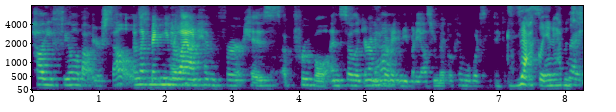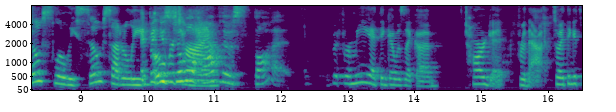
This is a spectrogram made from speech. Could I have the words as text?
how you feel about yourself. and like making you you know? rely on him for his approval. And so like you're not gonna go to anybody else. You're like, okay, well, what does he think about this? Exactly. And it happens Right. so slowly, so subtly, And- But over you still will time. have those thoughts. but for me, I think I was like a target for that. So I think it's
